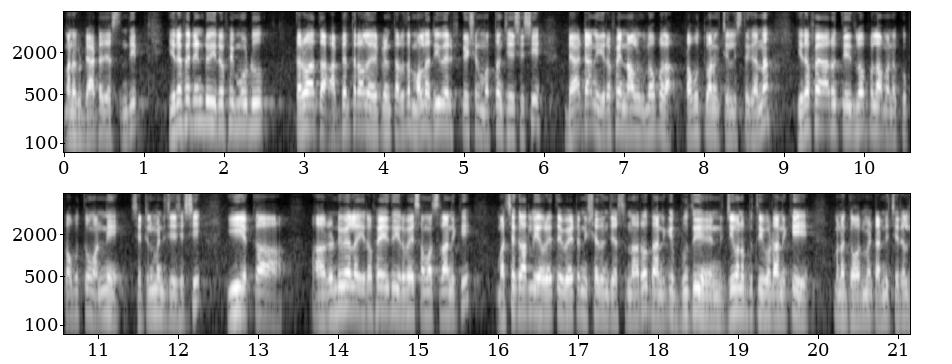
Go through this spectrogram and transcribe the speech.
మనకు డేటా చేస్తుంది. ఇరవై రెండు ఇరవై మూడు తర్వాత అభ్యంతరాలు అయిపోయిన తర్వాత మళ్ళీ రీవెరిఫికేషన్ మొత్తం చేసేసి డేటాని ఇరవై నాలుగు లోపల ప్రభుత్వానికి చెల్లిస్తే కన్నా ఇరవై ఆరు తేదీ లోపల మనకు ప్రభుత్వం అన్ని సెటిల్మెంట్ చేసేసి ఈ యొక్క రెండు వేల ఇరవై ఐదు ఇరవై సంవత్సరానికి మత్స్యకారులు ఎవరైతే వేట నిషేధం చేస్తున్నారో దానికి భృతి జీవన భృతి ఇవ్వడానికి మన గవర్నమెంట్ అన్ని చర్యలు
